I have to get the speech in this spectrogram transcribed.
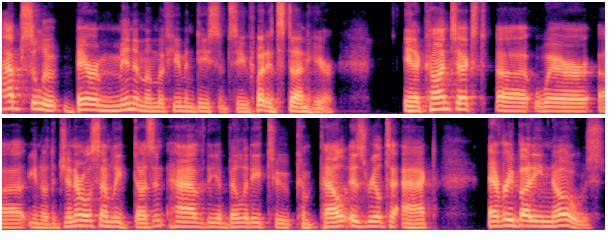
absolute bare minimum of human decency, what it's done here. In a context uh, where uh, you know the General Assembly doesn't have the ability to compel Israel to act, everybody knows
